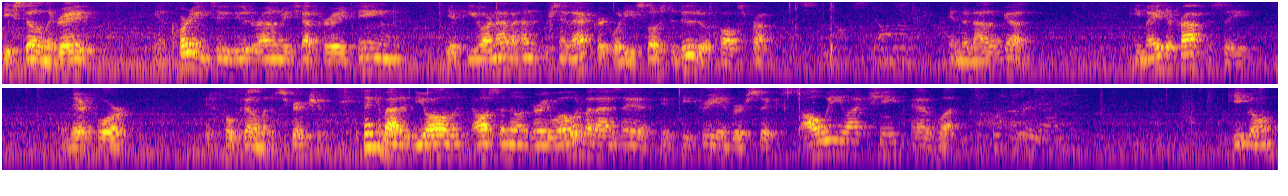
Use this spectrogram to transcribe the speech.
He's still in the grave. According to Deuteronomy chapter 18, if you are not 100% accurate, what are you supposed to do to a false prophet? And they're not of God. He made the prophecy, and therefore fulfillment of Scripture. Think about it. You all also know it very well. What about Isaiah 53 and verse 6? All we like sheep have what? Keep going.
